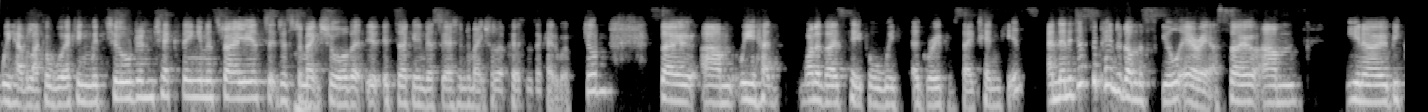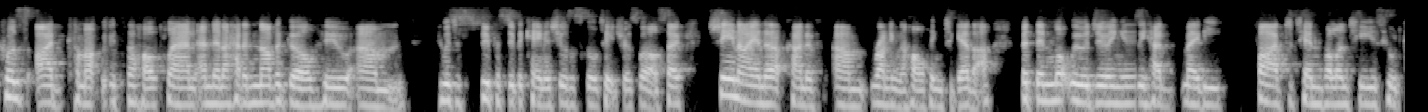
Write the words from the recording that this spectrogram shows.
we have like a working with children check thing in Australia to, just to make sure that it, it's like an investigation to make sure that person's okay to work with children. So um, we had one of those people with a group of say 10 kids and then it just depended on the skill area. So, um, you know, because I'd come up with the whole plan and then I had another girl who, um, who was just super, super keen and she was a school teacher as well. So she and I ended up kind of um, running the whole thing together. But then what we were doing is we had maybe five to ten volunteers who would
